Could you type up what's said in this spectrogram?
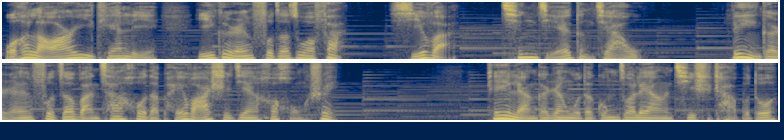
我和老二一天里，一个人负责做饭、洗碗、清洁等家务，另一个人负责晚餐后的陪娃时间和哄睡。这两个任务的工作量其实差不多，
